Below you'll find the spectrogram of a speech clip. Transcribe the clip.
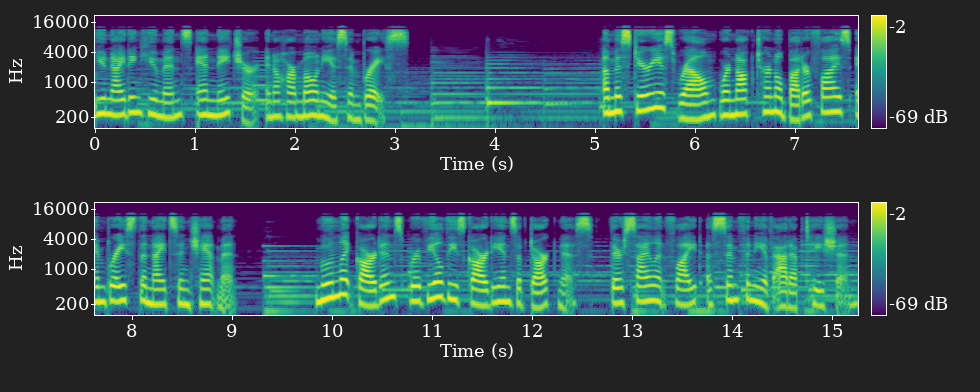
uniting humans and nature in a harmonious embrace. A mysterious realm where nocturnal butterflies embrace the night's enchantment. Moonlit gardens reveal these guardians of darkness, their silent flight a symphony of adaptation.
